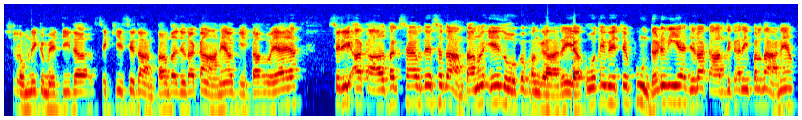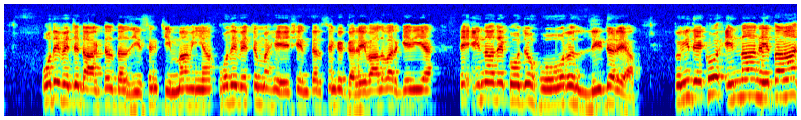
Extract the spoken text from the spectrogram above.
ਸ਼੍ਰੋਮਣੀ ਕਮੇਟੀ ਦਾ, ਸਿੱਖੀ ਸਿਧਾਂਤਾਂ ਦਾ ਜਿਹੜਾ ਕਹਾਣ ਆ, ਉਹ ਕੀਤਾ ਹੋਇਆ ਆ। ਸ੍ਰੀ ਅਕਾਲ ਤਖਤ ਸਾਹਿਬ ਦੇ ਸਿਧਾਂਤਾਂ ਨੂੰ ਇਹ ਲੋਕ ਵੰਗਾ ਰਹੇ ਆ। ਉਹਦੇ ਵਿੱਚ ਭੁੰਦੜ ਵੀ ਆ, ਜਿਹੜਾ ਕਾਰਜਕਾਰੀ ਪ੍ਰਧਾਨ ਆ। ਉਹਦੇ ਵਿੱਚ ਡਾਕਟਰ ਦਲਜੀਤ ਸਿੰਘ ਚੀਮਾ ਵੀ ਆ। ਉਹਦੇ ਵਿੱਚ ਮਹੇਸ਼ ਇੰਦਰ ਸਿੰਘ ਗਰੇਵਾਲ ਵਰਗੇ ਵੀ ਆ। ਤੇ ਇਹਨਾਂ ਦੇ ਕੁਝ ਹੋਰ ਲੀਡਰ ਆ। ਤੁਸੀਂ ਦੇਖੋ, ਇਹਨਾਂ ਨੇ ਤਾਂ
